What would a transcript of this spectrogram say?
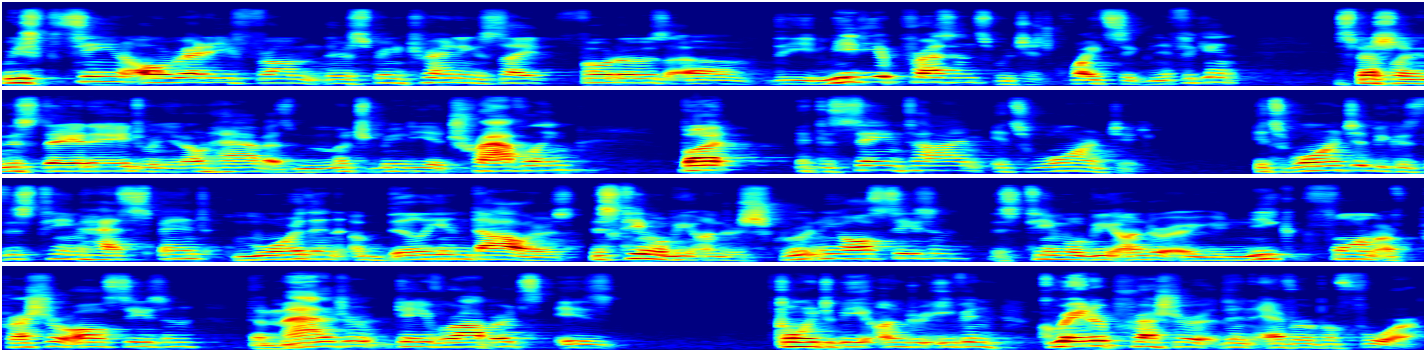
We've seen already from their spring training site photos of the media presence, which is quite significant, especially in this day and age when you don't have as much media traveling. But at the same time, it's warranted. It's warranted because this team has spent more than a billion dollars. This team will be under scrutiny all season. This team will be under a unique form of pressure all season. The manager, Dave Roberts, is going to be under even greater pressure than ever before.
